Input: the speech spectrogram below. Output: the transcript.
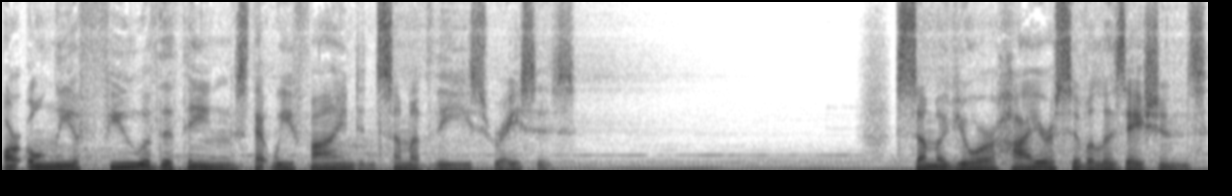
are only a few of the things that we find in some of these races. Some of your higher civilizations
